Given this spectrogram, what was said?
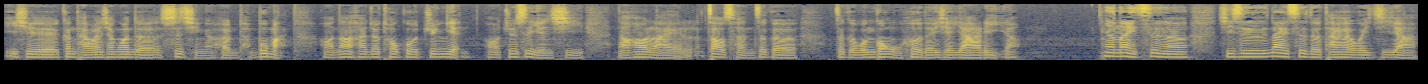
一些跟台湾相关的事情，很很不满哦，那他就透过军演哦，军事演习，然后来造成这个这个文攻武赫的一些压力啊。那那一次呢，其实那一次的台海危机啊，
